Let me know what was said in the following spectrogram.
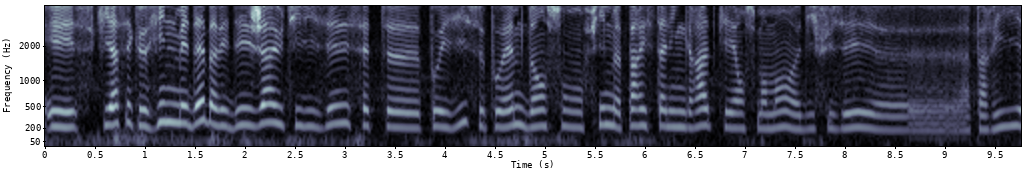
et ce qu'il y a, c'est que Hin Medeb avait déjà utilisé cette poésie, ce poème, dans son film Paris-Stalingrad, qui est en ce moment diffusé à Paris,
